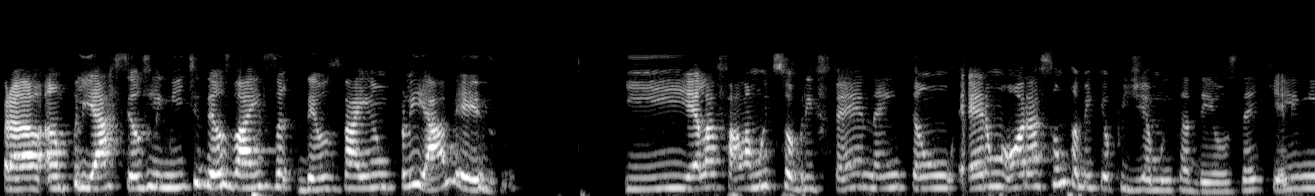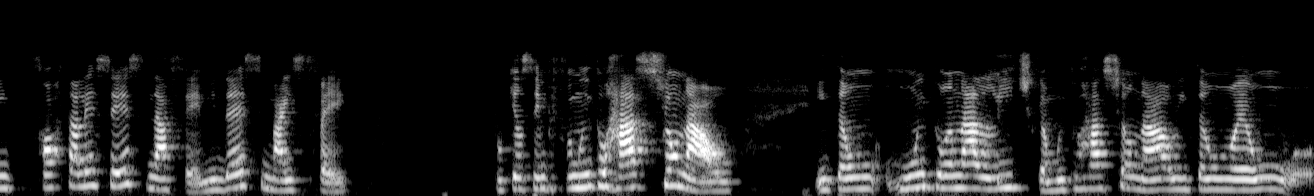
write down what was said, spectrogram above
para ampliar seus limites, Deus vai, Deus vai ampliar mesmo. E ela fala muito sobre fé, né? Então, era uma oração também que eu pedia muito a Deus, né? Que ele me fortalecesse na fé, me desse mais fé. Porque eu sempre fui muito racional. Então, muito analítica, muito racional. Então, é um,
